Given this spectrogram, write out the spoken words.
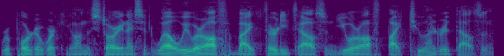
reporter working on the story, and I said, "Well, we were off by thirty thousand. You were off by two hundred thousand.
